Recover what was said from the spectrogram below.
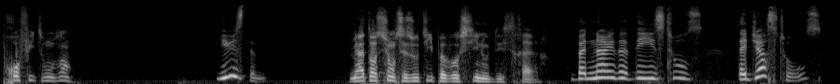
Profitons-en. Use them. Mais attention, ces outils peuvent aussi nous distraire. But know that these tools, they're just tools.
